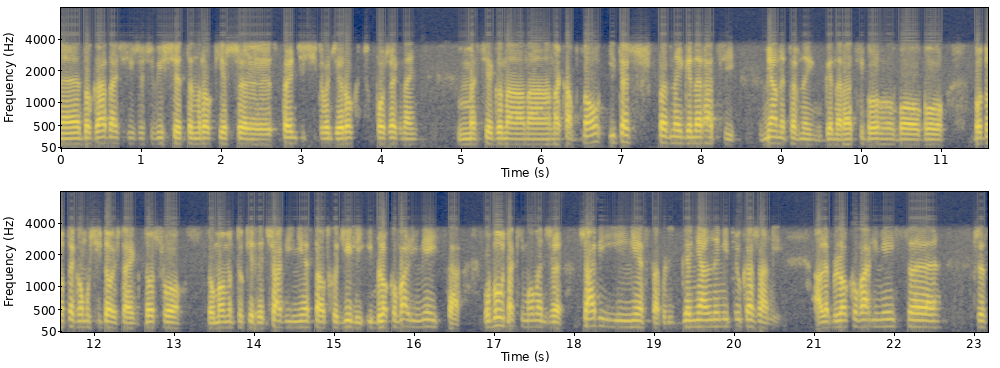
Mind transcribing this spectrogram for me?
e, dogadać i rzeczywiście ten rok jeszcze spędzić i to będzie rok pożegnań Messiego na, na, na Camp Nou i też pewnej generacji, zmiany pewnej generacji, bo, bo, bo, bo do tego musi dojść, tak jak doszło do momentu, kiedy Xavi i Iniesta odchodzili i blokowali miejsca, bo był taki moment, że Xavi i Iniesta byli genialnymi piłkarzami, ale blokowali miejsce przez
